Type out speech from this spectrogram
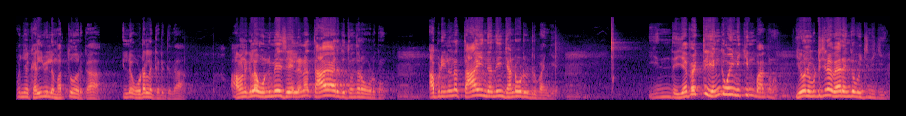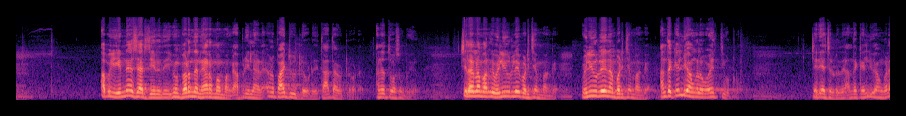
கொஞ்சம் கல்வியில் மத்துவம் இருக்கா? இல்லை உடலை கெடுக்குதா? அவனுக்கெல்லாம் ஒன்றுமே செய்யலைன்னா தாயாருக்கு தொந்தரவு கொடுக்கும். அப்படி இல்லைன்னா தாயும் தந்தையும் சண்டை போட்டுக்கிட்டு இருப்பாங்க. இந்த எஃபெக்ட் எங்கே போய் நிற்கின்னு பார்க்கணும். இவனை விட்டுச்சுன்னா வேறு எங்கே போச்சு நிற்கி அப்போ என்ன சார் செய்கிறது இவன் பிறந்த நேரம்பாம்பாங்க அப்படிலாம் இல்லை அவனை பாட்டி வீட்டில் விடு தாத்தா வீட்டில் விடு. அந்த தோஷம் போயிடும் சிலர்லாம் பாருங்கள் வெளியூர்லேயே படித்தேன்பாங்க வெளியூர்லேயே நான் படித்தேன்பாங்க அந்த கல்வி அவங்கள உயர்த்தி விட்ரும் சரியாக சொல்கிறது அந்த கல்வி அவங்கள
